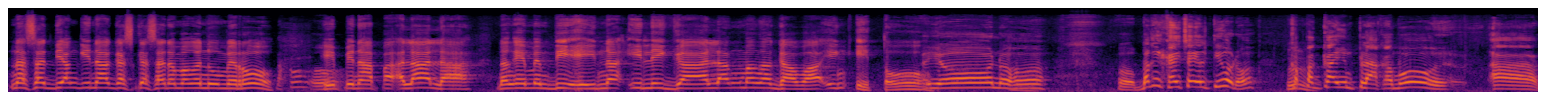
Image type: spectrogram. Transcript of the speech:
na sadyang ginagasgasan ng mga numero. Ipinapaalala ng MMDA na illegal ang mga gawaing ito. Ayun, oho. Oh, bagay kahit sa LTO, no? Kapag ka yung plaka mo, ah,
